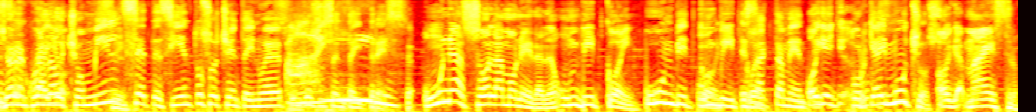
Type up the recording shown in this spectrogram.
Yo recuerdo- 68.789.63. Una sola moneda, ¿no? un Bitcoin. Un Bitcoin. Un Bitcoin. Exactamente. Oye, yo- porque hay muchos. Oiga, maestro,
